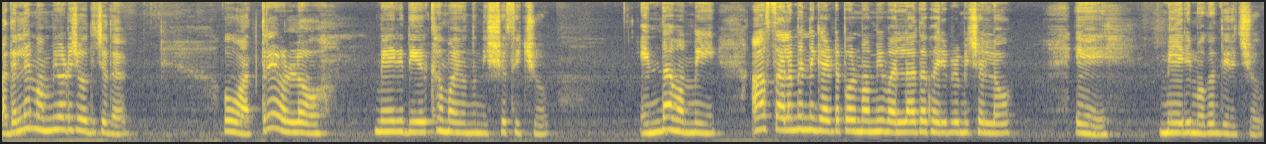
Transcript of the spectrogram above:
അതല്ലേ മമ്മിയോട് ചോദിച്ചത്? ഓ അത്രേ ഉള്ളോ? മേരി ദീർഘമായി ഒന്ന് നിശ്വസിച്ചു. എന്താ മമ്മി? ആ സ്ഥലമെന്ന് കേട്ടപ്പോൾ മമ്മി വല്ലാതെ പരിഭ്രമിച്ചല്ലോ. ഏ മേരി മുഖം തിരിച്ചു.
